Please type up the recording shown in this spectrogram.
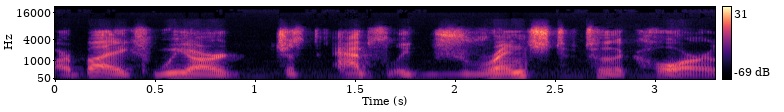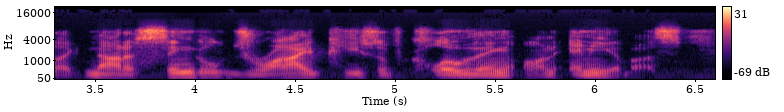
our bikes, we are just absolutely drenched to the core, like not a single dry piece of clothing on any of us.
